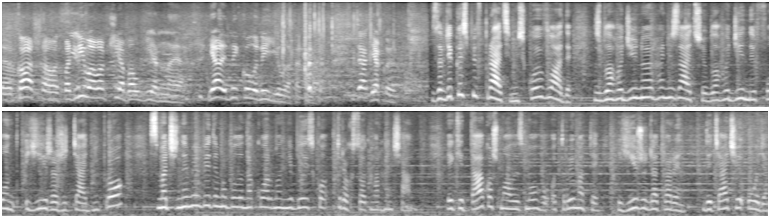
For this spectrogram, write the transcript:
Е, Каша, подліва взагалі обалденна. Я ніколи не їла такого. Дякую. Завдяки співпраці міської влади з благодійною організацією Благодійний фонд Їжа життя Дніпро смачними обідами були накормлені близько 300 марганчан, які також мали змогу отримати їжу для тварин, дитячий одяг,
